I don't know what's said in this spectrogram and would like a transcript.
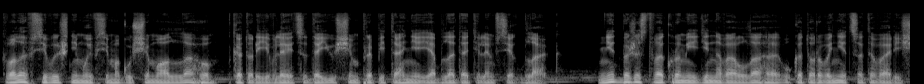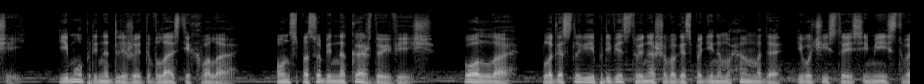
Хвала Всевышнему и Всемогущему Аллаху, который является дающим пропитание и обладателем всех благ. Нет божества, кроме единого Аллаха, у которого нет сотоварищей. Ему принадлежит власть и хвала. Он способен на каждую вещь. О Аллах, благослови и приветствуй нашего господина Мухаммада, его чистое семейство,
